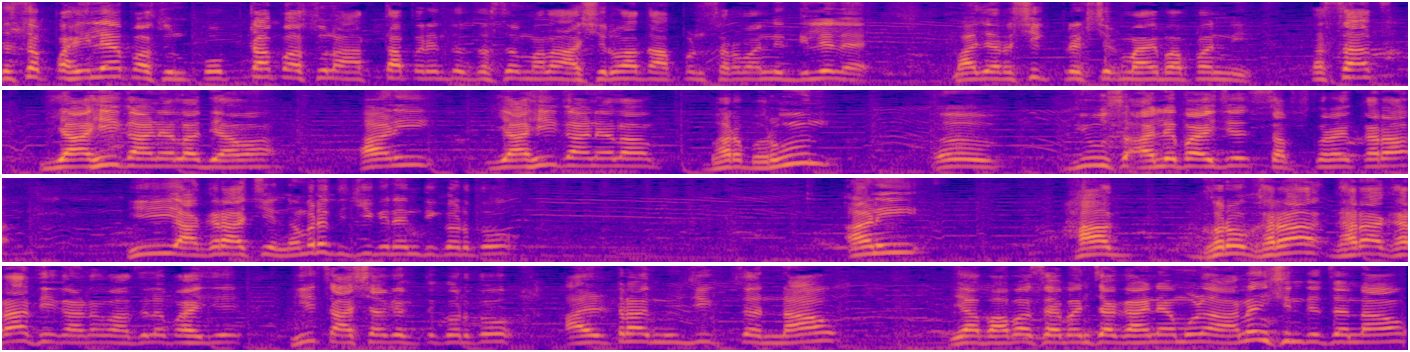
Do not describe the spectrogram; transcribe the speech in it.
जसं पहिल्यापासून पोपटापासून आत्तापर्यंत जसं मला आशीर्वाद आपण सर्वांनी दिलेला आहे माझ्या रसिक प्रेक्षक मायबापांनी तसाच याही गाण्याला द्यावा आणि याही गाण्याला भरभरून व्ह्यूज आले पाहिजे सबस्क्राईब करा. ही आग्रहाची नम्रतेची विनंती करतो. आणि हा घरोघरा घराघरात ही गाणं वाजलं पाहिजे हीच आशा व्यक्त करतो. अल्ट्रा म्युझिकचं नाव या बाबासाहेबांच्या गाण्यामुळं आनंद शिंदेचं नाव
